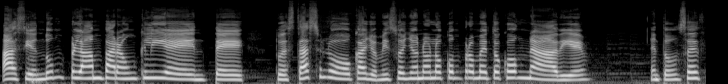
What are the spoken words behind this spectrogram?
haciendo un plan para un cliente. Tú estás loca, yo mi sueño no lo comprometo con nadie. Entonces,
